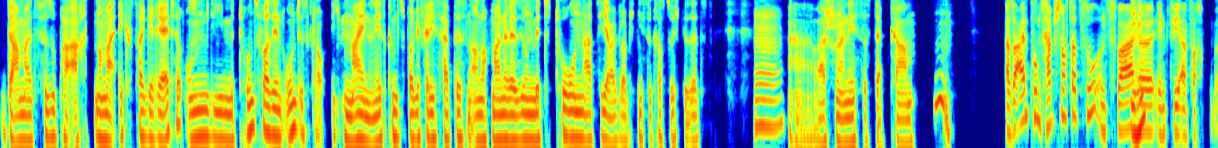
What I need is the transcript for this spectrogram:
damals für Super 8 nochmal extra Geräte, um die mit Ton zu versehen und es glaube ich meine, nee, jetzt kommt super gefährliches Halbwissen auch noch mal eine Version mit Ton, hat sich aber glaube ich nicht so krass durchgesetzt. Mhm. Äh, war schon der nächste Step kam. Hm. Also einen Punkt habe ich noch dazu und zwar mhm. äh, irgendwie einfach äh,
